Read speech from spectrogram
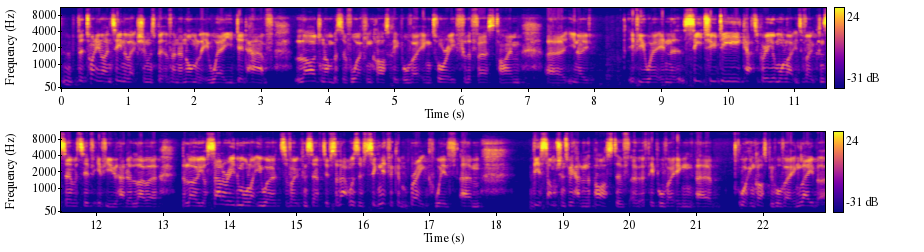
the 2019 election was a bit of an anomaly where you did have large numbers of working class people voting Tory for the first time. Uh, you know, if you were in the C2DE category, you're more likely to vote Conservative. If you had a lower, the lower your salary, the more likely you were to vote Conservative. So that was a significant break with um, the assumptions we had in the past of, of people voting. Uh, working class people voting Labour.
